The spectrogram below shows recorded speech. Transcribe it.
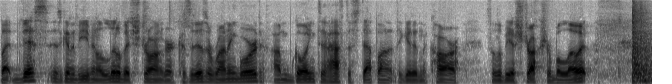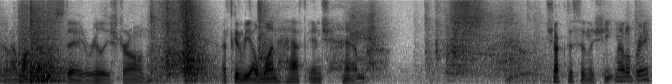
but this is gonna be even a little bit stronger because it is a running board. I'm going to have to step on it to get in the car. So there'll be a structure below it. And I want that to stay really strong. That's gonna be a one half inch hem. Chuck this in the sheet metal brake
